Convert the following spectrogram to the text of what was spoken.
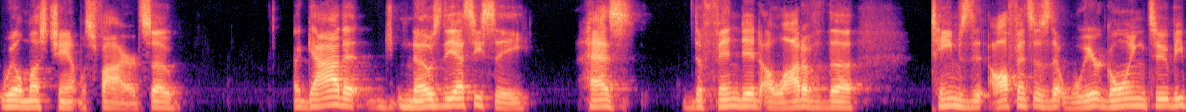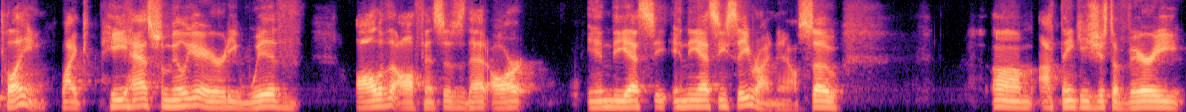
Will Muschamp was fired. So a guy that knows the SEC has defended a lot of the teams that offenses that we're going to be playing. Like he has familiarity with all of the offenses that are in the SC in the SEC right now. So um, I think he's just a very,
